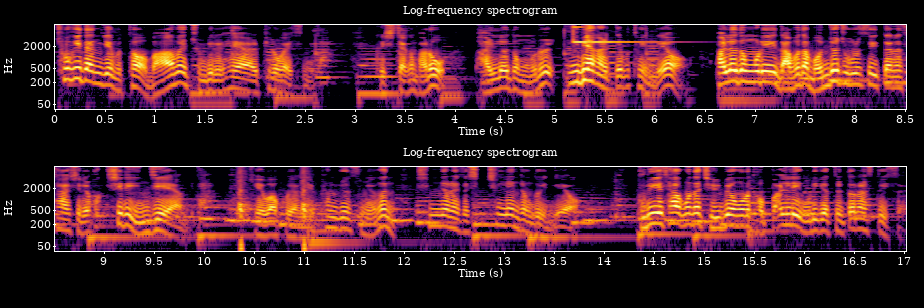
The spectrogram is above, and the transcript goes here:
초기 단계부터 마음의 준비를 해야 할 필요가 있습니다. 그 시작은 바로 반려동물을 입양할 때부터인데요. 반려동물이 나보다 먼저 죽을 수 있다는 사실을 확실히 인지해야 합니다. 개와 고양이의 평균 수명은 10년에서 17년 정도인데요. 불의의 사고나 질병으로 더 빨리 우리 곁을 떠날 수도 있어요.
